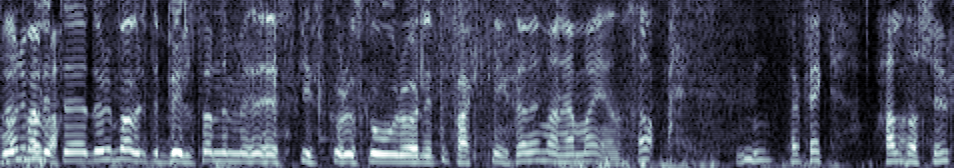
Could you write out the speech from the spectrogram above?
Då, är det bara lite, då är det bara lite bylsande med skridskor och skor och lite packning. Sen är man hemma igen. Perfekt. Halvdagstur.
